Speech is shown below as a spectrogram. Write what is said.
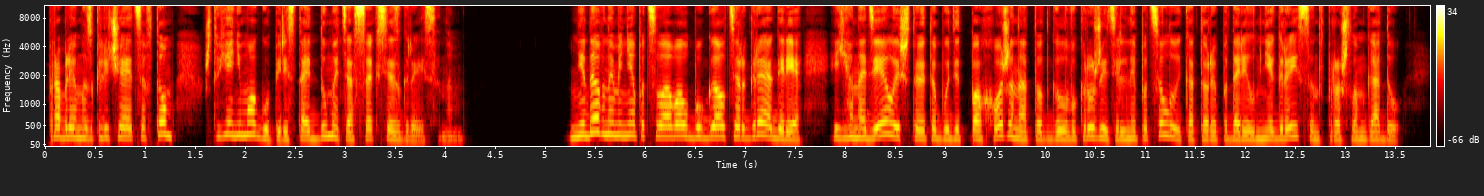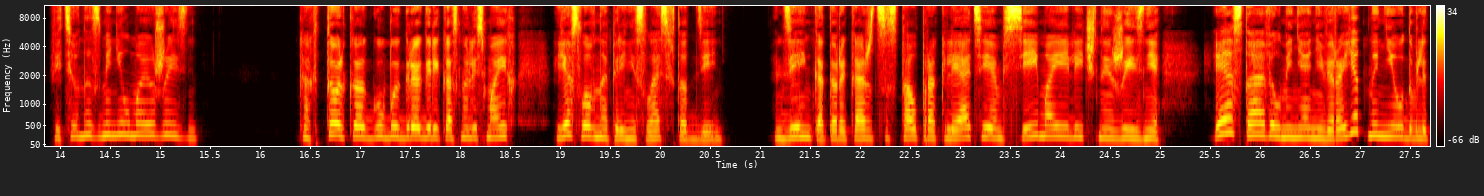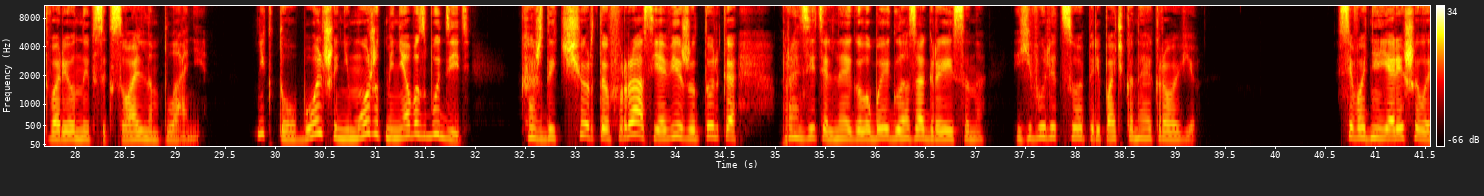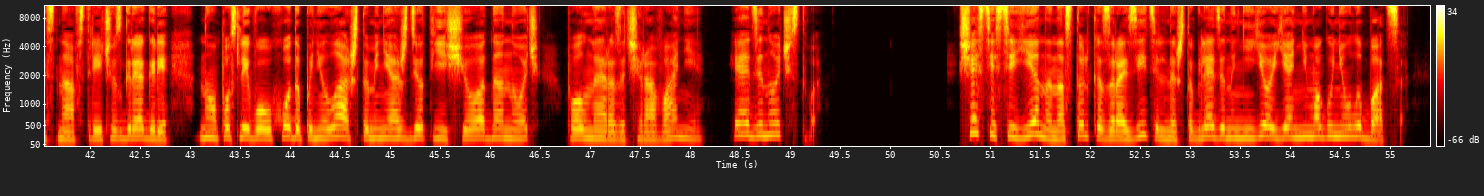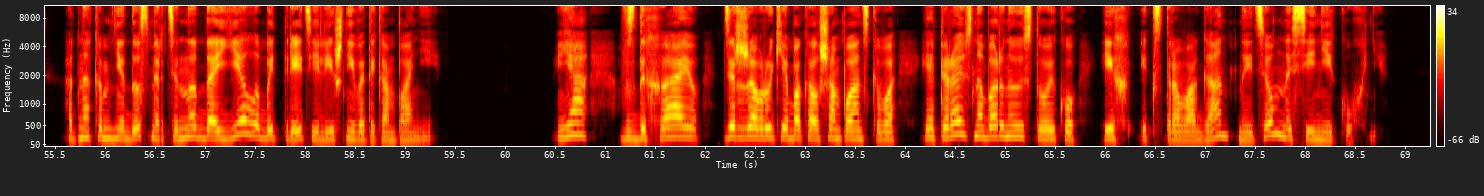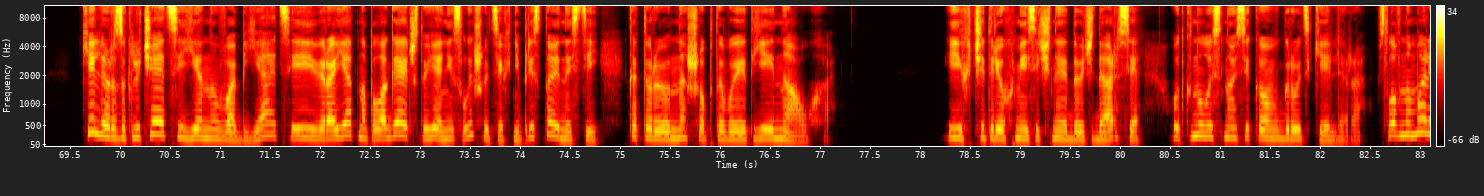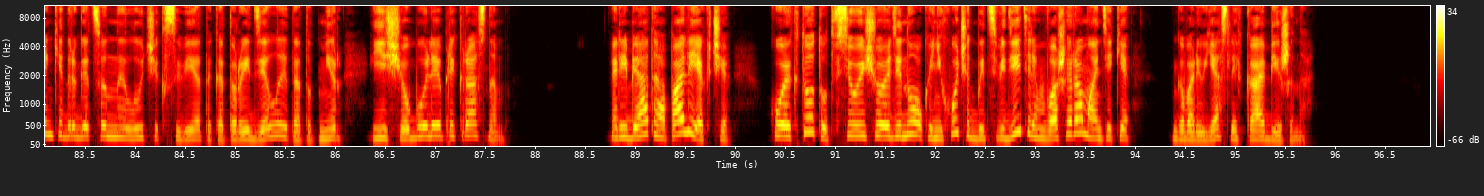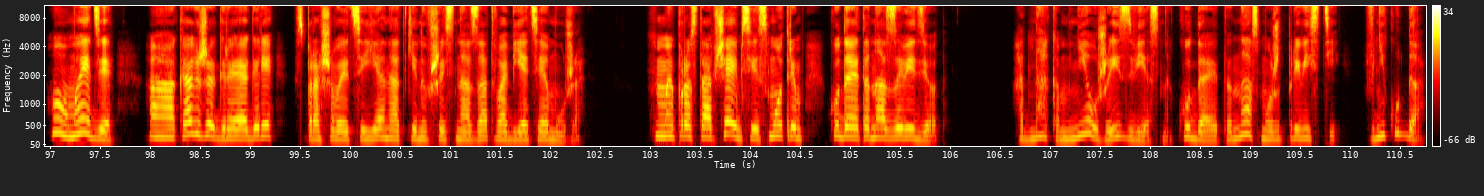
Проблема заключается в том, что я не могу перестать думать о сексе с Грейсоном. Недавно меня поцеловал бухгалтер Грегори, и я надеялась, что это будет похоже на тот головокружительный поцелуй, который подарил мне Грейсон в прошлом году, ведь он изменил мою жизнь. Как только губы Грегори коснулись моих, я словно перенеслась в тот день. День, который, кажется, стал проклятием всей моей личной жизни и оставил меня невероятно неудовлетворенной в сексуальном плане. Никто больше не может меня возбудить. Каждый чертов раз я вижу только пронзительные голубые глаза Грейсона его лицо, перепачканное кровью. Сегодня я решилась на встречу с Грегори, но после его ухода поняла, что меня ждет еще одна ночь, полная разочарования и одиночества. Счастье Сиены настолько заразительно, что, глядя на нее, я не могу не улыбаться. Однако мне до смерти надоело быть третьей лишней в этой компании. Я вздыхаю, держа в руке бокал шампанского, и опираюсь на барную стойку их экстравагантной темно-синей кухни. Келлер заключает Сиену в объятия и, вероятно, полагает, что я не слышу тех непристойностей, которые он нашептывает ей на ухо. Их четырехмесячная дочь Дарси уткнулась носиком в грудь Келлера, словно маленький драгоценный лучик света, который делает этот мир еще более прекрасным. «Ребята, а полегче!» Кое-кто тут все еще одинок и не хочет быть свидетелем вашей романтики», — говорю я слегка обиженно. «О, Мэдди, а как же Грегори?» — спрашивает Сиена, откинувшись назад в объятия мужа. «Мы просто общаемся и смотрим, куда это нас заведет. Однако мне уже известно, куда это нас может привести. В никуда.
